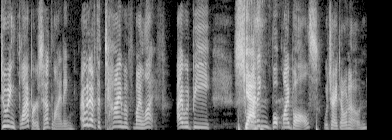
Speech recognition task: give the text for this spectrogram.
doing flappers headlining i would have the time of my life i would be Yeah. sweating bo- my balls which i don't own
